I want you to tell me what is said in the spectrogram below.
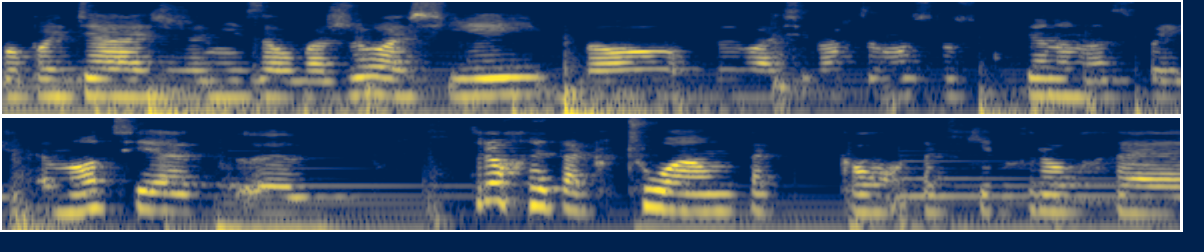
bo powiedziałaś, że nie zauważyłaś jej, bo byłaś bardzo mocno skupiona na swoich emocjach. Trochę tak czułam taką, takie trochę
